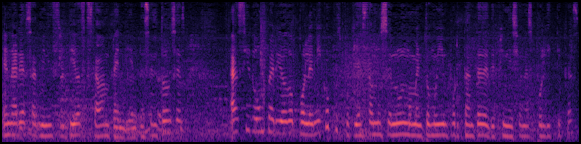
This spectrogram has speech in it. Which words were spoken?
en áreas administrativas que estaban pendientes. Entonces, ha sido un periodo polémico, pues porque ya estamos en un momento muy importante de definiciones políticas.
